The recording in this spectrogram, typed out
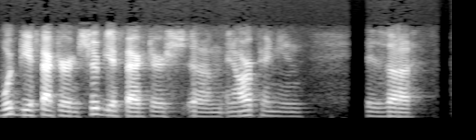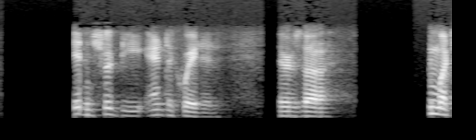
would be a factor and should be a factor, um, in our opinion, is uh, it should be antiquated. There's uh, too much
